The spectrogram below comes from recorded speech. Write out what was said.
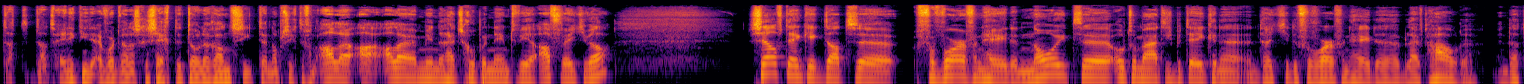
dat, dat weet ik niet. Er wordt wel eens gezegd, de tolerantie ten opzichte van alle, alle minderheidsgroepen neemt weer af, weet je wel. Zelf denk ik dat uh, verworvenheden nooit uh, automatisch betekenen dat je de verworvenheden blijft houden. En dat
